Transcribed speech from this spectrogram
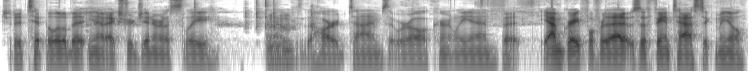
Should have tip a little bit, you know, extra generously because Mhm. of the hard times that we're all currently in. But yeah, I'm grateful for that. It was a fantastic meal,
